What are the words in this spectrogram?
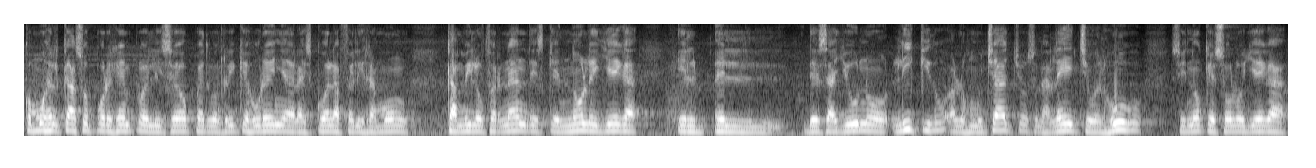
como es el caso, por ejemplo, del Liceo Pedro Enrique Jureña, de la escuela Félix Ramón Camilo Fernández, que no le llega el, desayuno líquido a los muchachos, la leche o el jugo, sino que solo llega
